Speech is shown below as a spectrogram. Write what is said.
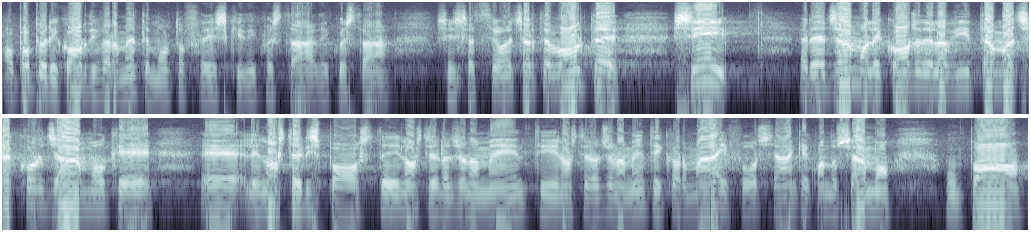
ho proprio ricordi veramente molto freschi di questa, di questa sensazione, certe volte sì, reagiamo alle cose della vita ma ci accorgiamo che eh, le nostre risposte, i nostri ragionamenti, i nostri ragionamenti che ormai forse anche quando siamo un po',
